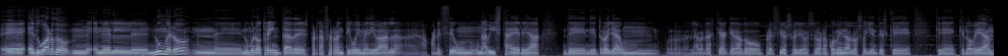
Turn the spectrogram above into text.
Eh, Eduardo, mm, en el eh, número, mm, eh, número 30 de Despertaferro Antiguo y Medieval, aparece una vista aérea de, Troya. la verdad es que ha quedado precioso, yo se lo recomiendo a los oyentes que, lo vean.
